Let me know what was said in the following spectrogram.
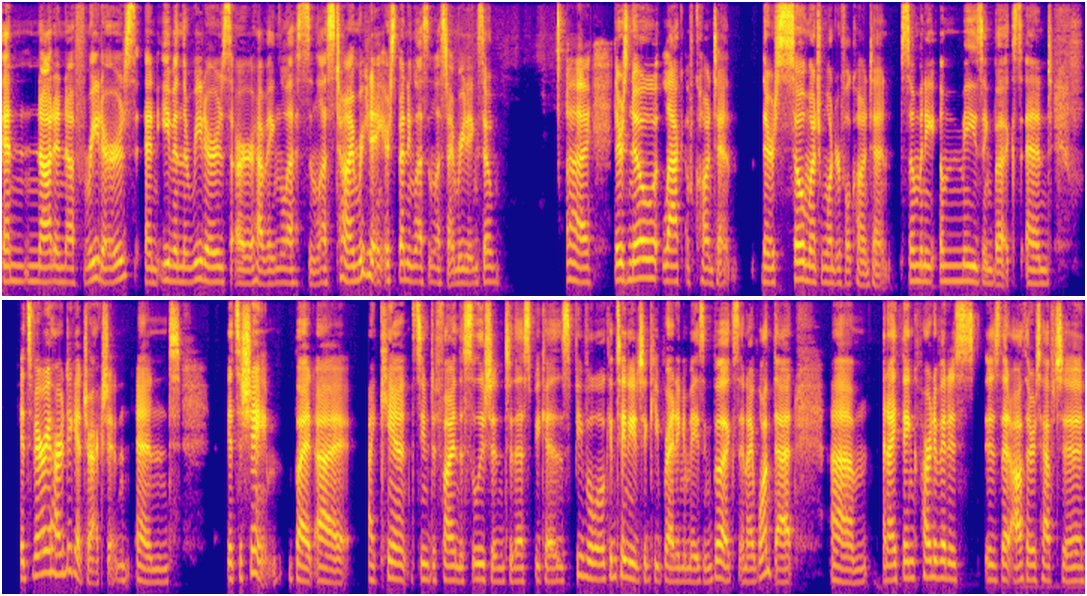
and not enough readers and even the readers are having less and less time reading or spending less and less time reading so uh, there's no lack of content there's so much wonderful content so many amazing books and it's very hard to get traction and it's a shame, but uh, I can't seem to find the solution to this because people will continue to keep writing amazing books, and I want that. Um, and I think part of it is is that authors have to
